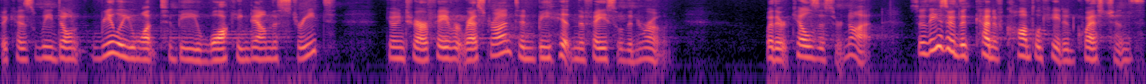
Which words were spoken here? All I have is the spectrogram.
Because we don't really want to be walking down the street, going to our favorite restaurant, and be hit in the face with a drone, whether it kills us or not. So these are the kind of complicated questions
